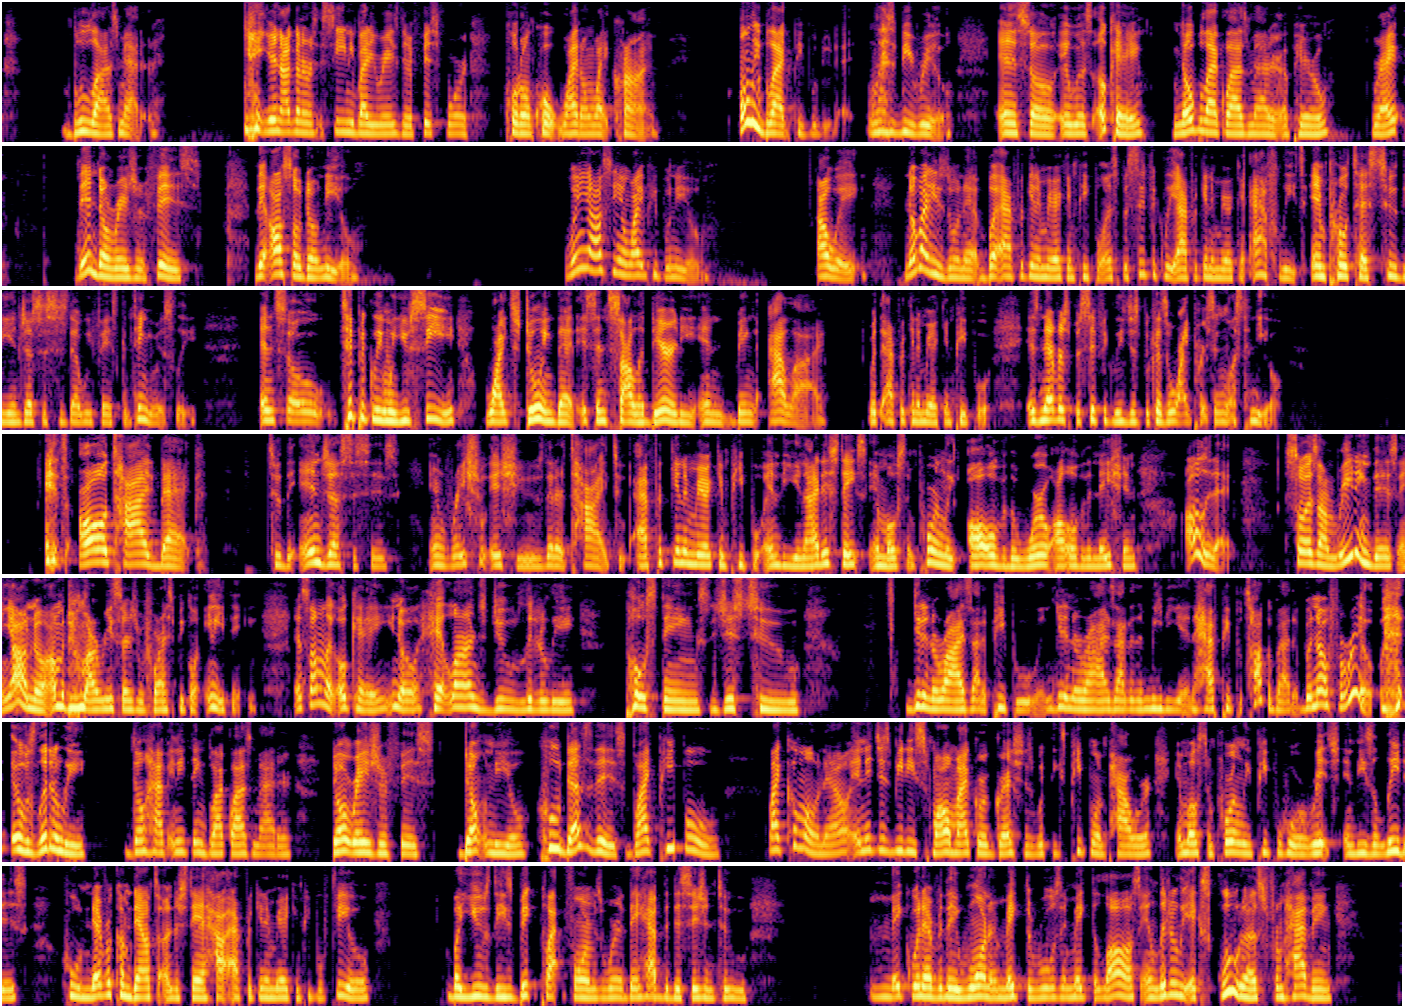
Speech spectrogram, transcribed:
Blue Lives Matter. you're not going to see anybody raise their fist for quote unquote white on white crime. Only black people do that. Let's be real. And so it was okay, no Black Lives Matter apparel, right? Then don't raise your fist. Then also don't kneel when y'all seeing white people kneel? I'll wait. Nobody's doing that but African American people and specifically African American athletes in protest to the injustices that we face continuously. And so typically when you see whites doing that, it's in solidarity and being ally with African American people. It's never specifically just because a white person wants to kneel. It's all tied back to the injustices and racial issues that are tied to African American people in the United States and most importantly, all over the world, all over the nation, all of that. So as I'm reading this, and y'all know I'm gonna do my research before I speak on anything. And so I'm like, okay, you know, headlines do literally post things just to getting a rise out of people and getting a rise out of the media and have people talk about it. But no, for real, it was literally don't have anything Black Lives Matter, don't raise your fist, don't kneel. Who does this? Black people. Like, come on now. And it just be these small microaggressions with these people in power, and most importantly, people who are rich and these elitists who never come down to understand how African American people feel, but use these big platforms where they have the decision to make whatever they want or make the rules and make the laws and literally exclude us from having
